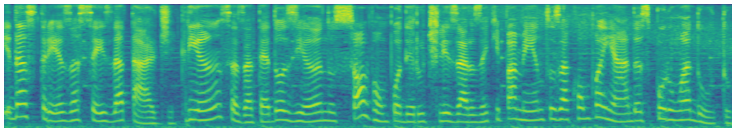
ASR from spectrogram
e das 3 às 6 da tarde. Crianças até 12 anos só vão poder utilizar os equipamentos acompanhados acompanhadas por um adulto.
